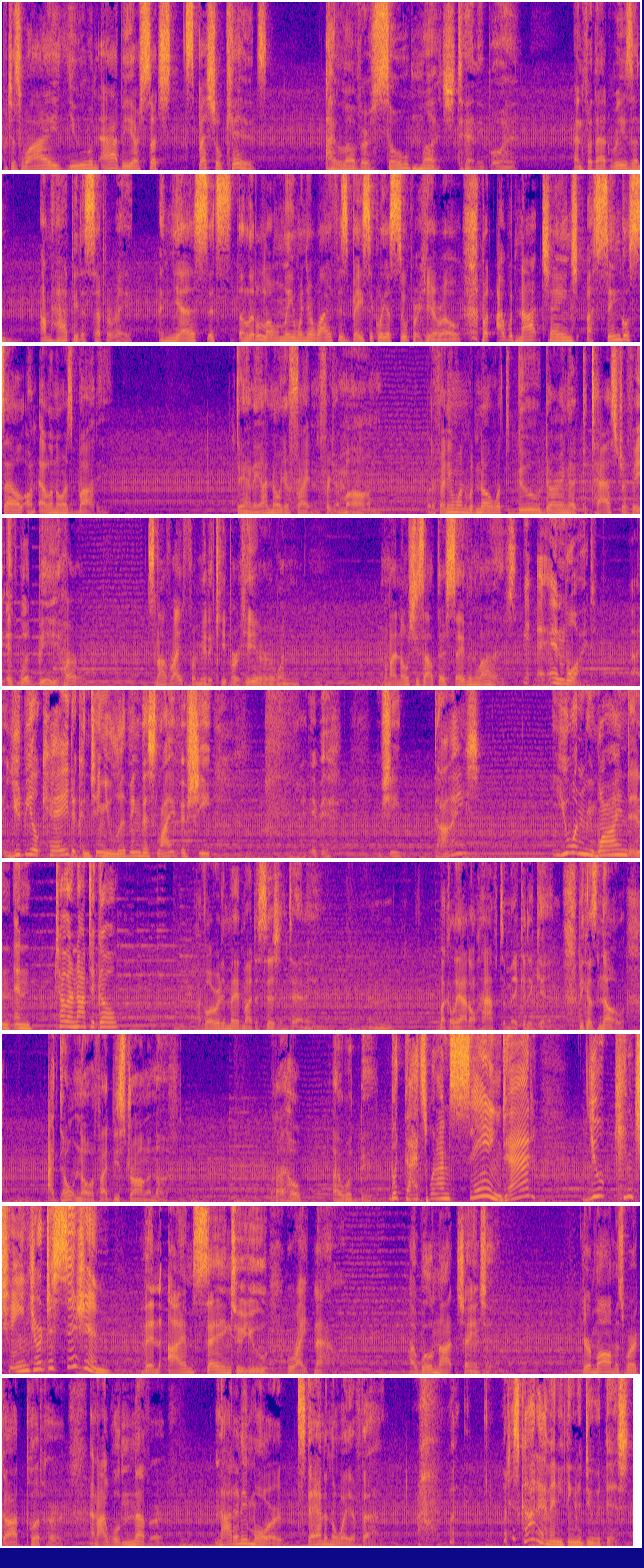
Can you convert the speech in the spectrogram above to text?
which is why you and Abby are such special kids. I love her so much, Danny boy. And for that reason, I'm happy to separate. And yes, it's a little lonely when your wife is basically a superhero, but I would not change a single cell on Eleanor's body. Danny, I know you're frightened for your mom, but if anyone would know what to do during a catastrophe, it would be her. It's not right for me to keep her here when when I know she's out there saving lives. And what? Uh, you'd be okay to continue living this life if she. if, if she dies? You wouldn't rewind and, and tell her not to go? I've already made my decision, Danny. And luckily, I don't have to make it again. Because no, I don't know if I'd be strong enough. But I hope I would be. But that's what I'm saying, Dad. You can change your decision. Then I'm saying to you right now, I will not change it. Your mom is where God put her, and I will never, not anymore, stand in the way of that. What, what does God have anything to do with this?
